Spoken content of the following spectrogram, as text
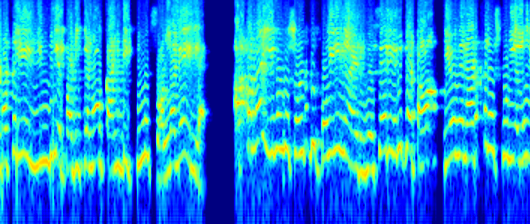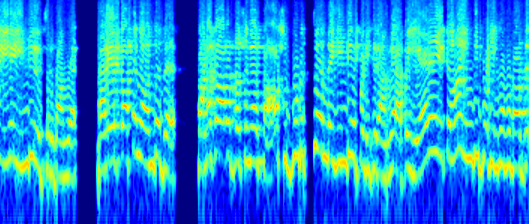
இடத்துலயும் இந்திய படிக்கணும் கண்டிப்புன்னு சொல்லவே இல்லை. அப்பதான் இவங்க சொல்றது பொய்ன்னு ஆயிடுது. சரி இருக்கட்டும். இவங்க நடத்துற ஸ்கூல்ல எல்லாம் ஏன் ஹிந்தி வச்சிருக்காங்க? நிறைய பசங்க வந்து அது பணக்கார பசங்க காசு கொடுத்து அந்த ஹிந்தியை படிக்கிறாங்க. அப்ப ஏழைக்கெல்லாம் ஹிந்தி படிக்க கூடாது.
